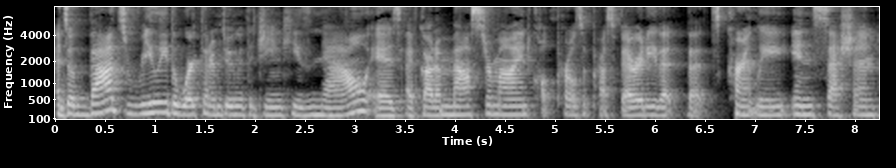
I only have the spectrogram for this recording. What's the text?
And so that's really the work that I'm doing with the Gene Keys now is I've got a mastermind called Pearls of Prosperity that that's currently in session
